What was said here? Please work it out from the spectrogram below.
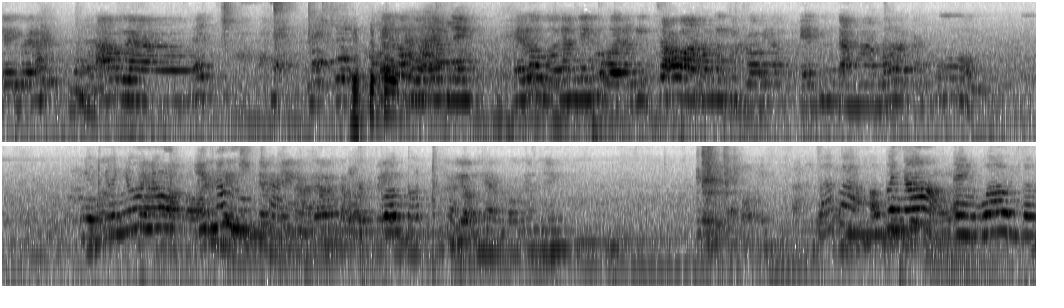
Việt tiếp cái tục. logo nam danh. Cái logo nam danh của hồi là đi cháu à, không đi chụp rồi nó cái tung tăng mà bố là cắn cô. Nhớ nhớ nhớ nhớ Em nó mi Nam thả danh ở đó, đặc biệt về ví dụ nhà có nam danh. Papa, open up and wow the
